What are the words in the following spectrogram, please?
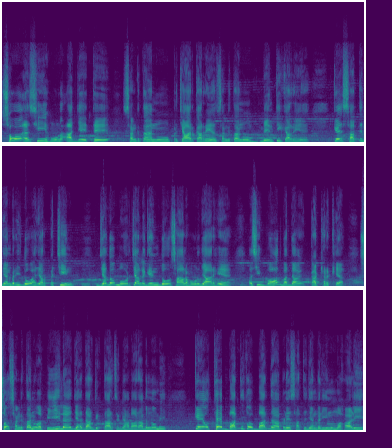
ਸੋ ਅਸੀਂ ਹੁਣ ਅੱਜ ਇੱਥੇ ਸੰਗਤਾਂ ਨੂੰ ਪ੍ਰਚਾਰ ਕਰ ਰਹੇ ਹਾਂ, ਸੰਗਤਾਂ ਨੂੰ ਬੇਨਤੀ ਕਰ ਰਹੇ ਹਾਂ ਕਿ 7 ਜਨਵਰੀ 2025 ਨੂੰ ਜਦੋਂ ਮੋਰਚਾ ਲੱਗੇ ਨੂੰ 2 ਸਾਲ ਹੋਣ ਜਾ ਰਹੇ ਹੈ, ਅਸੀਂ ਬਹੁਤ ਵੱਡਾ ਇਕੱਠ ਰੱਖਿਆ। ਸੋ ਸੰਗਤਾਂ ਨੂੰ ਅਪੀਲ ਹੈ, ਜਹਦਾਰ ਜਗਤਾਰ ਸਿੰਘ ਹਵਾਰਾ ਵੱਲੋਂ ਵੀ ਕਿ ਉੱਥੇ ਵੱਧ ਤੋਂ ਵੱਧ ਆਪਣੇ 7 ਜਨਵਰੀ ਨੂੰ ਮੋਹਾਲੀ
